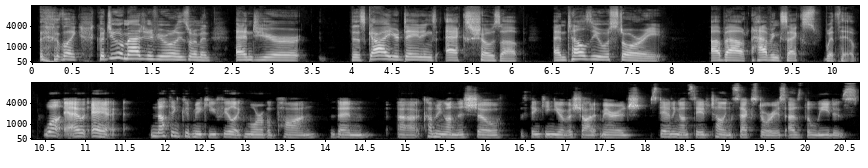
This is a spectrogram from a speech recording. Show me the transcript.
like could you imagine if you're one of these women and you're this guy you're dating's ex shows up and tells you a story about having sex with him. Well, I, I, nothing could make you feel like more of a pawn than uh, coming on this show thinking you have a shot at marriage, standing on stage telling sex stories as the lead is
